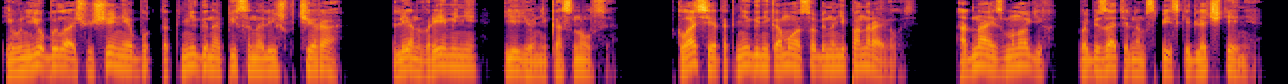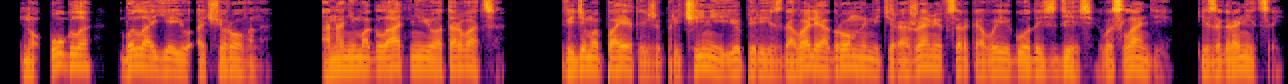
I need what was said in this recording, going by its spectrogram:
и у нее было ощущение, будто книга написана лишь вчера, Лен времени ее не коснулся. В классе эта книга никому особенно не понравилась. Одна из многих в обязательном списке для чтения. Но Угла была ею очарована. Она не могла от нее оторваться. Видимо, по этой же причине ее переиздавали огромными тиражами в сороковые годы здесь, в Исландии и за границей.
